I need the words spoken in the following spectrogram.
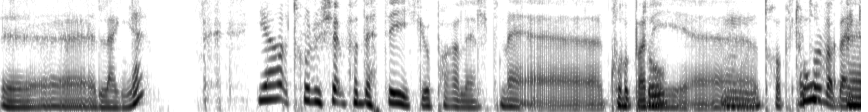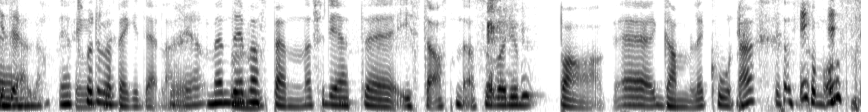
eh, lenge. Ja, tror du ikke For dette gikk jo parallelt med Kompani eh, Mm. Tropp Jeg tror det var begge Eh, deler, Jeg tror det var begge deler. Ja. Men det var Mm. spennende, fordi at eh, i starten der så var det jo bare gamle koner som oss.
